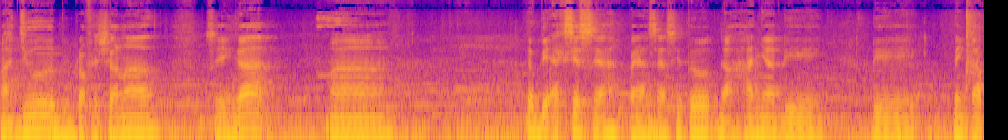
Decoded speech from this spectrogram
maju, lebih profesional sehingga uh, lebih eksis ya PSS itu nggak hanya di di tingkat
